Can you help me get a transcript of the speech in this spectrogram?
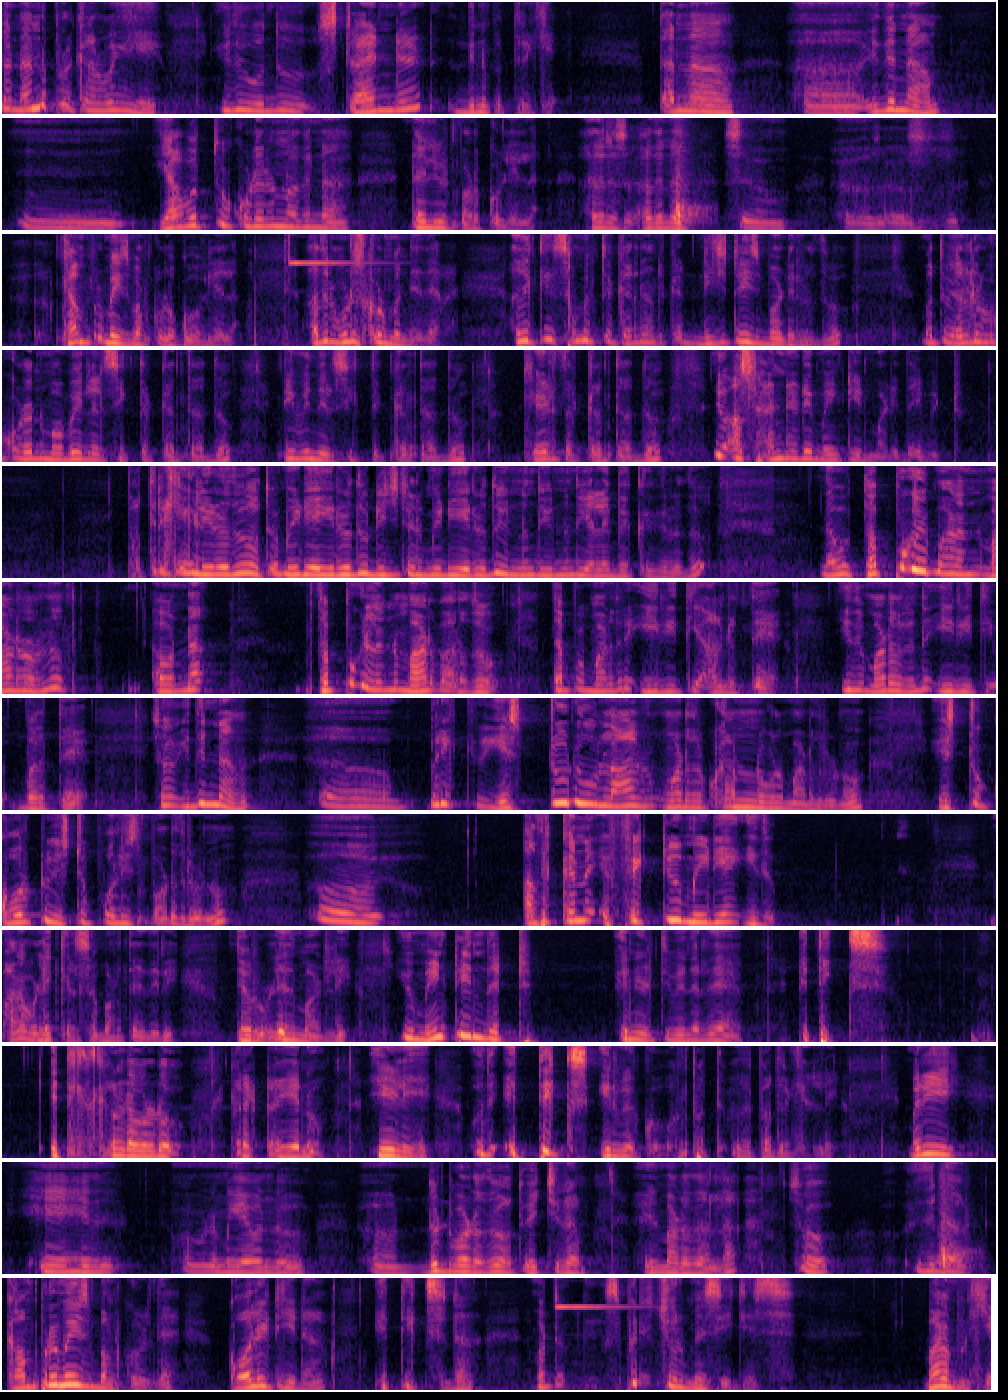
So ನನ್ನ ಪ್ರಕಾರವಾಗಿ ಇದು ಒಂದು ಸ್ಟ್ಯಾಂಡರ್ಡ್ ದಿನಪತ್ರಿಕೆ. ತನ್ನ ಇದನ್ನು ಯಾವತ್ತೂ ಕೂಡ ಅದನ್ನು ಡೈಲ್ಯೂಟ್ ಮಾಡಿಕೊಳ್ಳಿಲ್ಲ. ಅದರ ಅದನ್ನು ಕಾಂಪ್ರಮೈಸ್ ಮಾಡ್ಕೊಳ್ಳೋಕೆ ಹೋಗಲಿಲ್ಲ. ಅದನ್ನು ಉಳಿಸ್ಕೊಂಡು ಬಂದಿದ್ದಾರೆ. ಅದಕ್ಕೆ ಸಂಯುಕ್ತ ಕರ್ನಾಟಕ ಡಿಜಿಟೈಸ್ ಮಾಡಿರೋದು ಮತ್ತು ಎಲ್ರಿಗೂ ಕೂಡ ಮೊಬೈಲಲ್ಲಿ ಸಿಗ್ತಕ್ಕಂಥದ್ದು ಟಿ ವಿನಲ್ಲಿ ಸಿಗ್ತಕ್ಕಂಥದ್ದು, ಕೇಳ್ತಕ್ಕಂಥದ್ದು ನೀವು ಆ ಸ್ಟ್ಯಾಂಡರ್ಡೇ ಮೈಂಟೈನ್ ಮಾಡಿ ದಯವಿಟ್ಟು. ಪತ್ರಿಕೆಗಳಿರೋದು ಅಥವಾ ಮೀಡಿಯಾ ಇರೋದು ಡಿಜಿಟಲ್ ಮೀಡಿಯಾ ಇರೋದು, ಇನ್ನೊಂದು ಇನ್ನೊಂದು ಎಲ್ಲ ಬೇಕಾಗಿರೋದು. ನಾವು ತಪ್ಪುಗಳು ಮಾಡ ಮಾಡೋರನ್ನ ಅವ್ರನ್ನ ತಪ್ಪುಗಳನ್ನು ಮಾಡಬಾರ್ದು. ತಪ್ಪು ಮಾಡಿದ್ರೆ ಈ ರೀತಿ ಆಗುತ್ತೆ. ಇದು ಮಾಡೋದ್ರಿಂದ ಈ ರೀತಿ ಬರುತ್ತೆ. ಸೊ ಇದನ್ನು ಬರೀ ಎಷ್ಟು ಲಾ ಮಾಡಿದ್ರು, ಕಾನೂನುಗಳು ಮಾಡಿದ್ರು ಎಷ್ಟು ಕೋರ್ಟು, ಎಷ್ಟು ಪೊಲೀಸ್ ಮಾಡಿದ್ರು ಅದಕ್ಕನ್ನು ಎಫೆಕ್ಟಿವ್ ಮೀಡಿಯಾ ಇದು. ಭಾಳ ಒಳ್ಳೆ ಕೆಲಸ ಮಾಡ್ತಾಯಿದ್ದೀರಿ ದೇವ್ರು ಒಳ್ಳೇದು ಮಾಡಲಿ. ಯು ಮೇಂಟೈನ್ ದಟ್ ಏನು ಹೇಳ್ತೀವಿ ಅಂದರೆ ಎಥಿಕ್ಸ್ ಎಥಿಕ್ಸ್ ಕನ್ನಡ ವರ್ಡು ಕರೆಕ್ಟಾಗಿ ಏನು ಹೇಳಿ ಒಂದು ಎಥಿಕ್ಸ್ ಇರಬೇಕು ಒಂದು ಪತ್, ಒಂದು ಪತ್ರಿಕೆಯಲ್ಲಿ. ಬರೀ ನಮಗೆ ಒಂದು ದುಡ್ಡು ಮಾಡೋದು ಅಥವಾ ಹೆಚ್ಚಿನ ಇದು ಮಾಡೋದಲ್ಲ. ಸೊ ಇದನ್ನು ಕಾಂಪ್ರಮೈಸ್ ಮಾಡ್ಕೊಳ್ದೆ ಕ್ವಾಲಿಟಿನ ಎಥಿಕ್ಸ್ನ ಮತ್ತು ಸ್ಪಿರಿಚುವಲ್ ಮೆಸೇಜಸ್ ಭಾಳ ಮುಖ್ಯ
